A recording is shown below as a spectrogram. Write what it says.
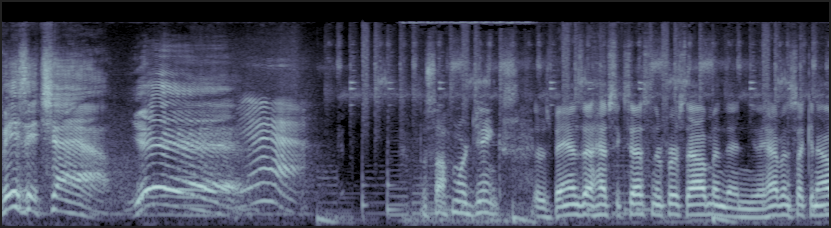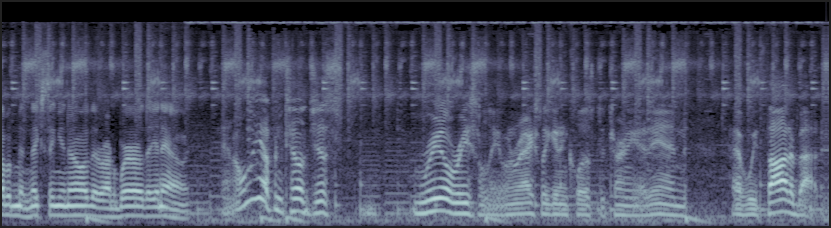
Busy Child. Yeah. Yeah. The sophomore jinx. There's bands that have success in their first album and then they have a second album and next thing you know they're on Where Are They Now? And only up until just real recently, when we're actually getting close to turning it in, have we thought about it.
